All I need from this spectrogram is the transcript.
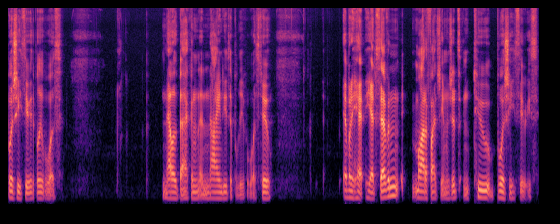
Bushy series, I believe it was. And that was back in the nineties, I believe it was too. But he had he had seven modified championships and two Bushy series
